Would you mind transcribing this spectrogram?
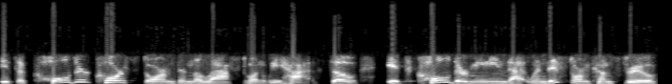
it's a colder core storm than the last one we had. So it's colder, meaning that when this storm comes through,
